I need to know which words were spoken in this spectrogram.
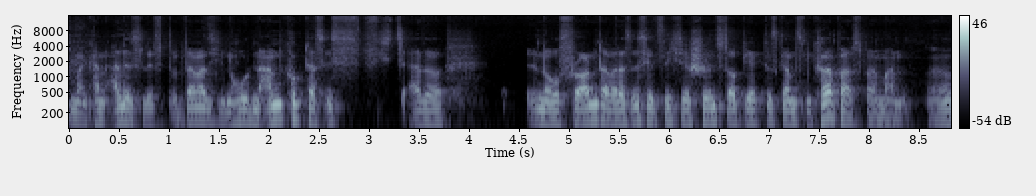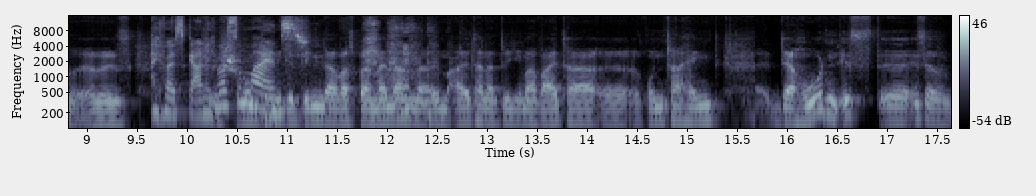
man kann alles liften. Und wenn man sich den Hoden anguckt, das ist, also no front, aber das ist jetzt nicht das schönste Objekt des ganzen Körpers beim Mann. Also ich weiß gar nicht, was du meinst. Ding da, was bei Männern im Alter natürlich immer weiter äh, runterhängt. Der Hoden ist, äh, ist ja so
